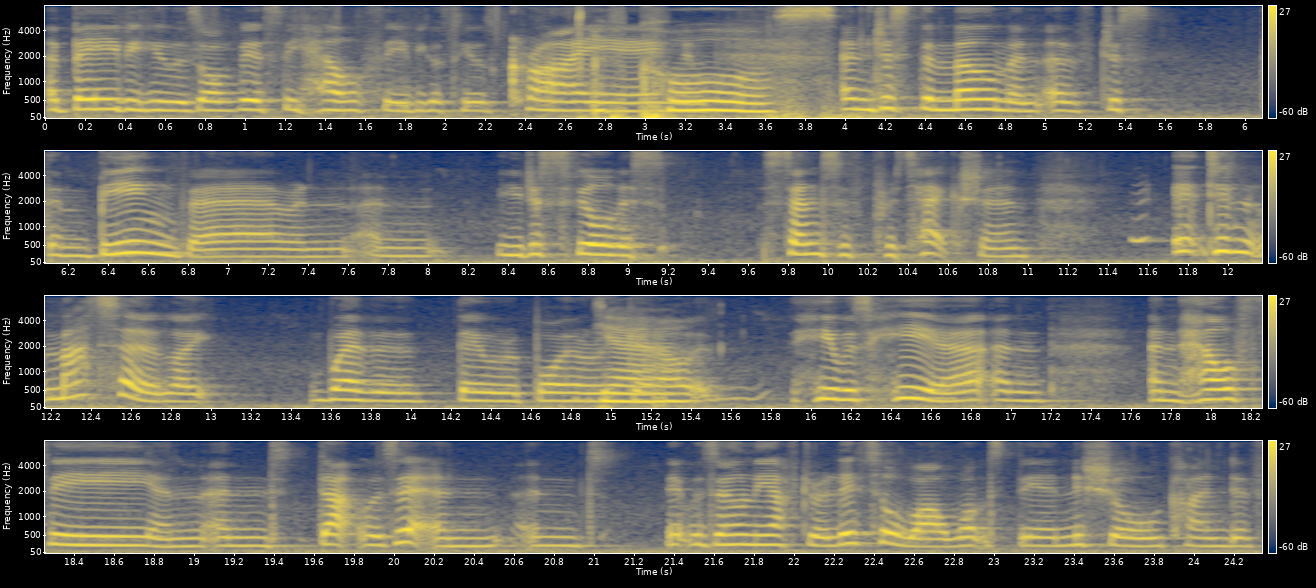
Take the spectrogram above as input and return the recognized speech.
a baby who was obviously healthy because he was crying. Of and- course. and just the moment of just them being there and, and you just feel this sense of protection it didn't matter like whether they were a boy or a Yeah. girl he was here and and healthy and and that was it and and it was only after a little while once the initial kind of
